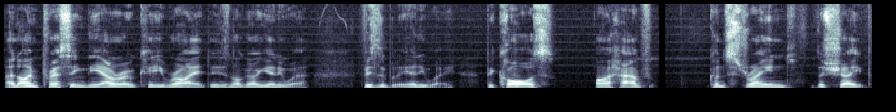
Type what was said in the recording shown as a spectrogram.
and I'm pressing the arrow key right. It is not going anywhere, visibly anyway, because I have constrained the shape.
